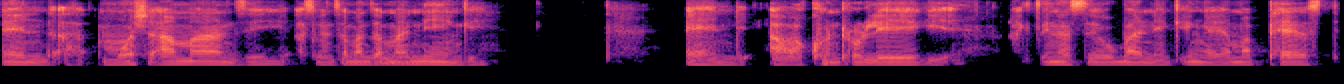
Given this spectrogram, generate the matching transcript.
And amosha amanzi asebenzisa amanzi amaningi and awakhontroleki agcina seuba nenkinga yama-pest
